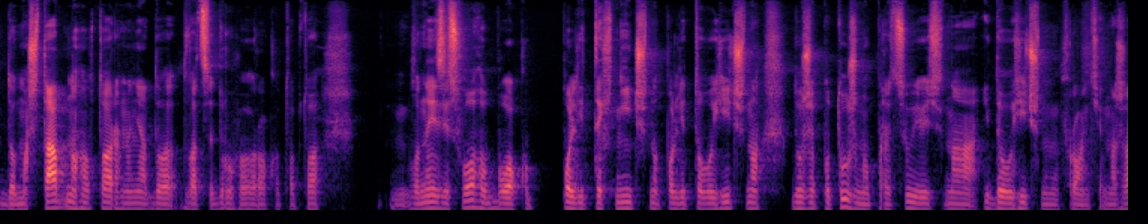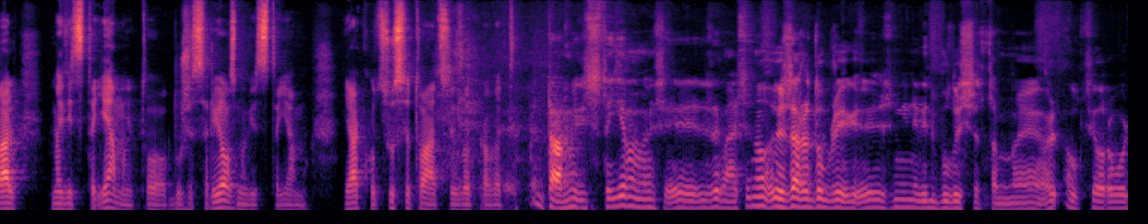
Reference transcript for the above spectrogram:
до масштабного вторгнення до 2022 року. Тобто вони зі свого боку політехнічно, політологічно дуже потужно працюють на ідеологічному фронті. На жаль, ми відстаємо, і то дуже серйозно відстаємо. Як цю ситуацію виправити? Так, ми відстаємо, ми е, займаємося. Ну, зараз добрі е, зміни відбулися там е, Алфьорова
